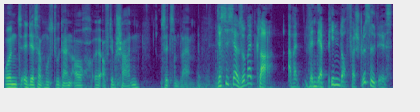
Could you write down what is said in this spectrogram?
und äh, deshalb musst du dann auch äh, auf dem Schaden sitzen bleiben. Das ist ja soweit klar. Aber wenn der PIN doch verschlüsselt ist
